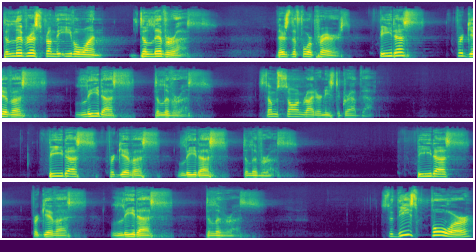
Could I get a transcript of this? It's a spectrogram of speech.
Deliver us from the evil one. Deliver us. There's the four prayers feed us, forgive us, lead us, deliver us. Some songwriter needs to grab that. Feed us, forgive us, lead us, deliver us. Feed us, forgive us, lead us, deliver us. So these four,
